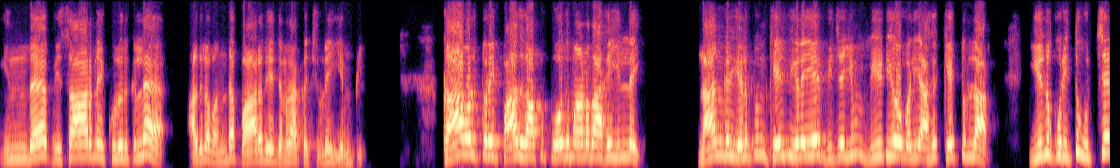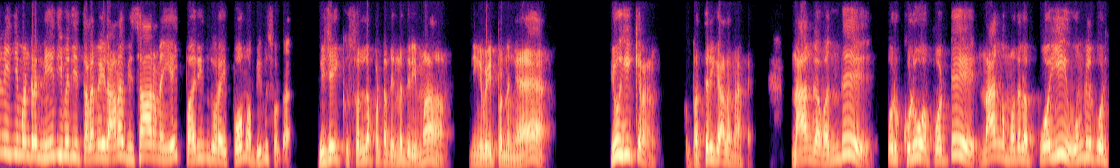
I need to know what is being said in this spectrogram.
இந்த விசாரணை குழு இருக்குல்ல அதுல வந்த பாரதிய ஜனதா கட்சியுடைய எம்பி காவல்துறை பாதுகாப்பு போதுமானதாக இல்லை. நாங்கள் எழுப்பும் கேள்விகளையே விஜயும் வீடியோ வழியாக கேட்டுள்ளார். இது குறித்து உச்ச நீதிமன்ற நீதிபதி தலைமையிலான விசாரணையை பரிந்துரைப்போம் அப்படின்னு சொல்றார். விஜய்க்கு சொல்லப்பட்டது என்ன தெரியுமா? நீங்க வெயிட் பண்ணுங்க. யூகிக்கிறாங்க பத்திரிகையாளனாக. நாங்க வந்து ஒரு குழுவை போட்டு நாங்க முதல்ல போய் உங்களுக்கு ஒரு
